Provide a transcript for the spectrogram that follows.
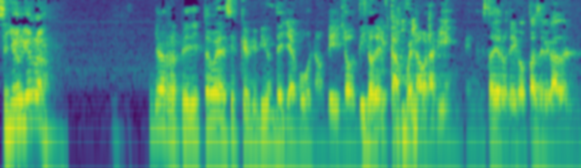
Señor Guerra. Yo rapidito voy a decir que viví un déjà vu, ¿no? Vi lo, vi lo del campo y ahora vi en, el estadio Rodrigo Paz Delgado. El,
